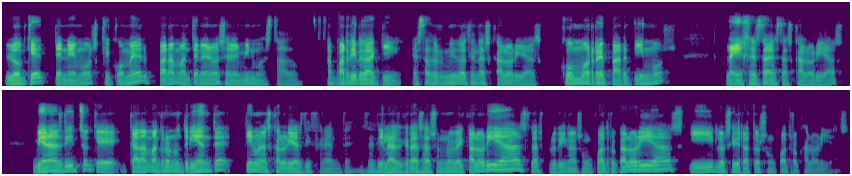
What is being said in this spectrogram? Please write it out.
lo que tenemos que comer para mantenernos en el mismo estado. A partir de aquí, estas 2200 calorías, ¿cómo repartimos la ingesta de estas calorías? Bien has dicho que cada macronutriente tiene unas calorías diferentes. Es decir, las grasas son 9 calorías, las proteínas son 4 calorías y los hidratos son 4 calorías.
